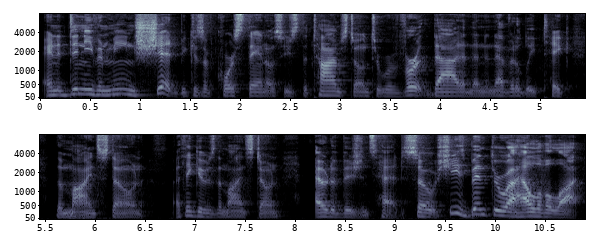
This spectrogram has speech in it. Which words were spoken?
and it didn't even mean shit because, of course, Thanos used the Time Stone to revert that and then inevitably take the Mind Stone. I think it was the Mind Stone out of Vision's head. So she's been through a hell of a lot.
